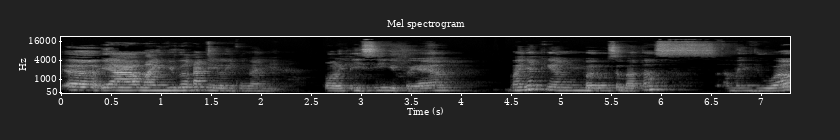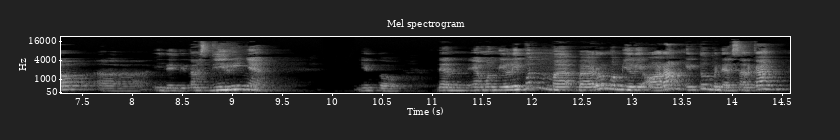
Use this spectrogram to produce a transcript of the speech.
eh, ya main juga kan di lingkungan politisi gitu ya banyak yang baru sebatas menjual eh, identitas dirinya gitu dan yang memilih pun baru memilih orang itu berdasarkan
